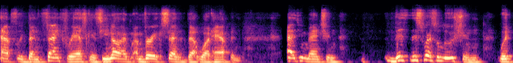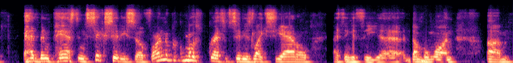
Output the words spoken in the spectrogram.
Absolutely, Ben. Thanks for asking. So, you know, I'm, I'm very excited about what happened. As you mentioned, this, this resolution, which had been passed in six cities so far, and the most progressive cities like Seattle, I think it's the uh, number one. Um,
